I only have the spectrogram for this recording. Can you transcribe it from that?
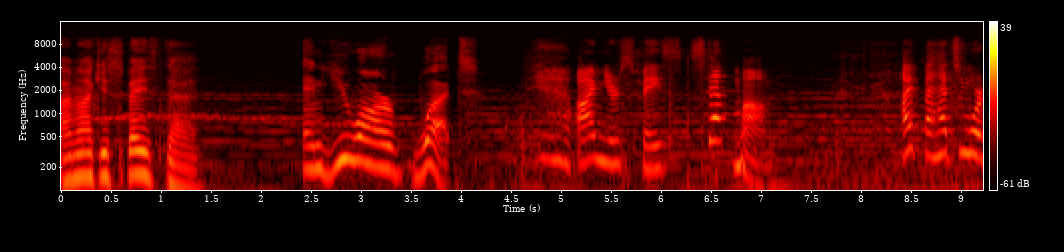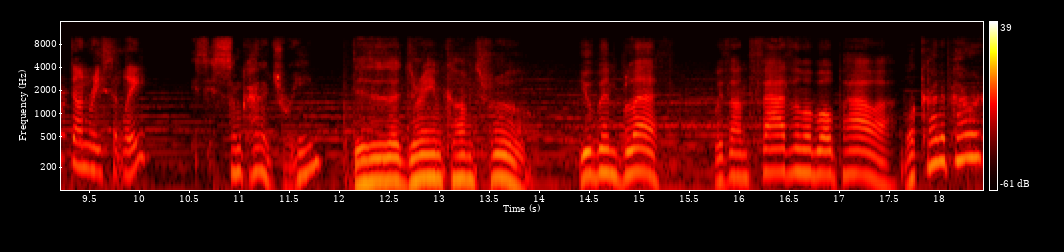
I'm like your space dad. And you are what? I'm your space stepmom. I've had some work done recently. Is this some kind of dream? This is a dream come true. You've been blessed with unfathomable power. What kind of power?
